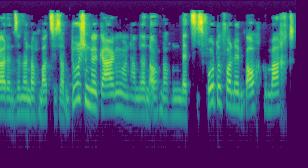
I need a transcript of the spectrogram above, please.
ja, dann sind wir noch mal zusammen duschen gegangen und haben dann auch noch ein letztes Foto von dem Bauch gemacht.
